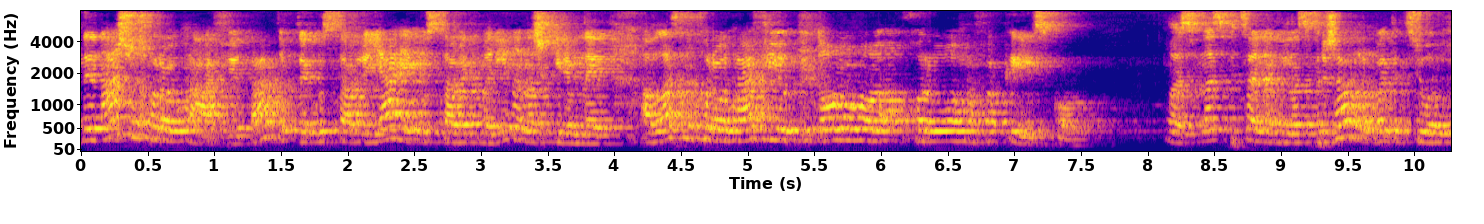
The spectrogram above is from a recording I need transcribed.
не нашу хореографію, так? тобто яку ставлю я, яку ставить Маріна, наш керівник, а власне хореографію відомого хореографа київського. Ось вона спеціально до нас приїжджала робити цю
